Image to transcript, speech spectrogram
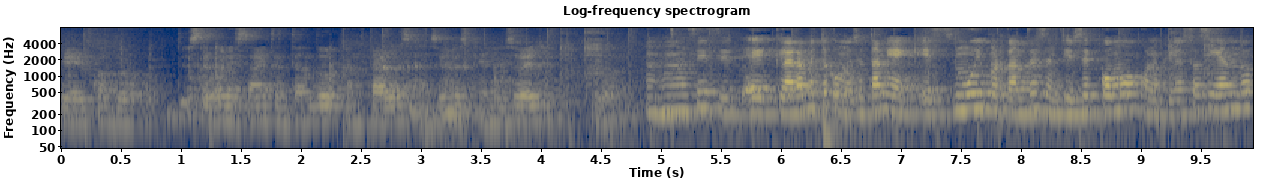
eh, cuando Stephanie estaba intentando cantar las canciones que no hizo ella. pero- Ujú, sí, sí. Eh, claramente, como dice también, es muy importante sentirse cómodo con lo que uno está haciendo.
